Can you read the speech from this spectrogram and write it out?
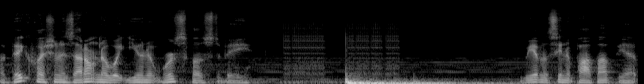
My big question is I don't know what unit we're supposed to be. We haven't seen it pop up yet.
